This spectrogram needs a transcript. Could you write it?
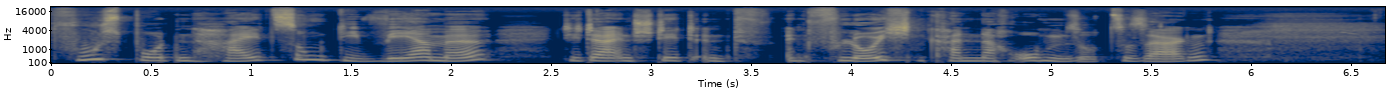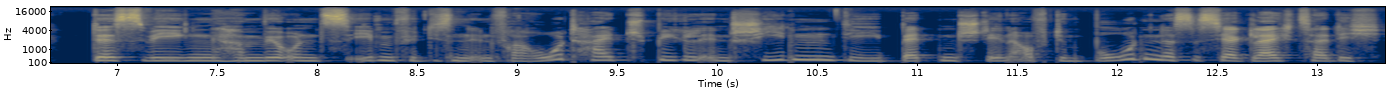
Fußbodenheizung die Wärme, die da entsteht, ent entfleuchten kann nach oben sozusagen. Deswegen haben wir uns eben für diesen Infrarotheizspiegel entschieden. Die Betten stehen auf dem Boden. Das ist ja gleichzeitig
